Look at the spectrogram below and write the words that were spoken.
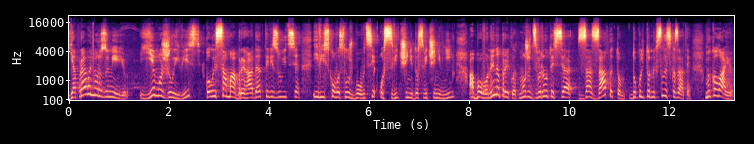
Я правильно розумію, є можливість, коли сама бригада активізується, і військовослужбовці освічені, досвідчені в ній, або вони, наприклад, можуть звернутися за запитом до культурних сил і сказати: Миколаю.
